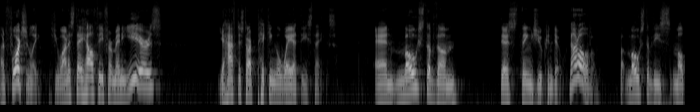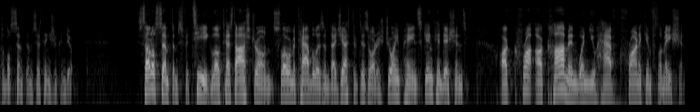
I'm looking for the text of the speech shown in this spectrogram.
Unfortunately, if you want to stay healthy for many years, you have to start picking away at these things. And most of them, there's things you can do. Not all of them, but most of these multiple symptoms are things you can do. Subtle symptoms fatigue, low testosterone, slower metabolism, digestive disorders, joint pain, skin conditions are, are common when you have chronic inflammation.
